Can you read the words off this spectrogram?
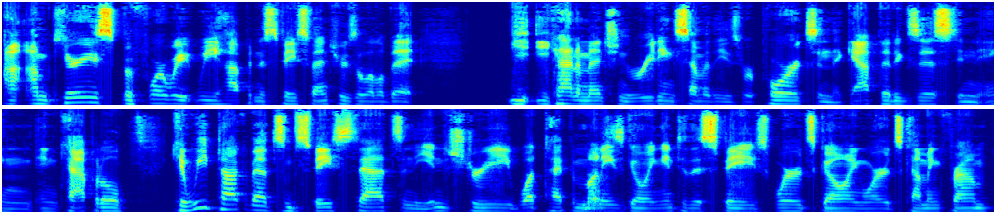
I- am curious before we we hop into space ventures a little bit. You, you kind of mentioned reading some of these reports and the gap that exists in, in, in capital. Can we talk about some space stats in the industry? What type of money is going into this space? Where it's going? Where it's coming from?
